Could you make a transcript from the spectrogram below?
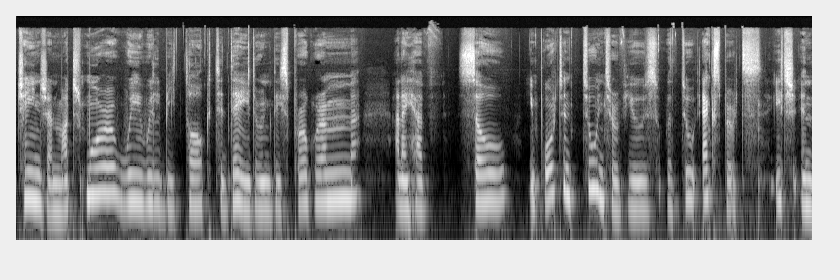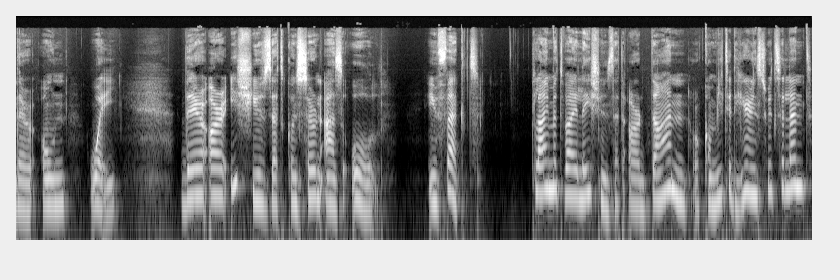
change and much more, we will be talk today during this program. And I have so important two interviews with two experts, each in their own way. There are issues that concern us all. In fact, climate violations that are done or committed here in Switzerland,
